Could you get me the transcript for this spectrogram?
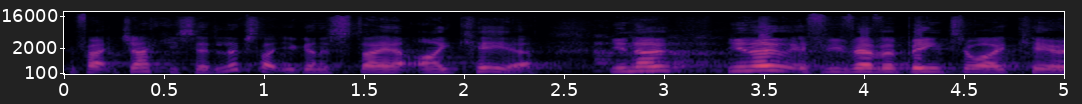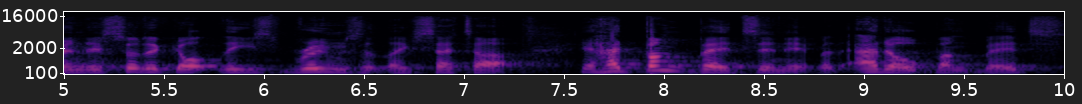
In fact, Jackie said, "Looks like you're going to stay at IKEA." You know, you know, if you've ever been to IKEA, and they've sort of got these rooms that they set up. It had bunk beds in it, but adult bunk beds.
